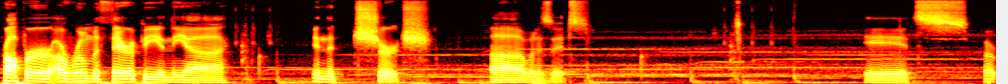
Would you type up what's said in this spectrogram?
proper aromatherapy in the, uh, in the church. Uh, what is it? It's ar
